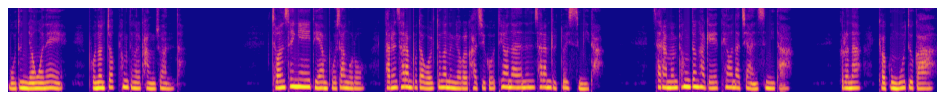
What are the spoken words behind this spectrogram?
모든 영혼의 본원적 평등을 강조한다. 전 생애에 대한 보상으로 다른 사람보다 월등한 능력을 가지고 태어나는 사람들도 있습니다. 사람은 평등하게 태어나지 않습니다. 그러나 결국 모두가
